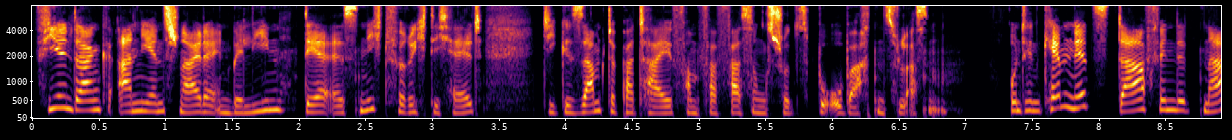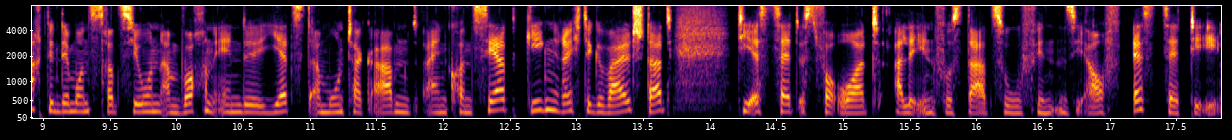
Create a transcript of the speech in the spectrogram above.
Vielen Dank an Jens Schneider in Berlin, der es nicht für richtig hält, die gesamte Partei vom Verfassungsschutz beobachten zu lassen. Und in Chemnitz, da findet nach den Demonstrationen am Wochenende jetzt am Montagabend ein Konzert gegen rechte Gewalt statt. Die SZ ist vor Ort. Alle Infos dazu finden Sie auf sz.de.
